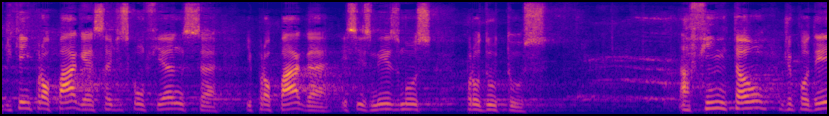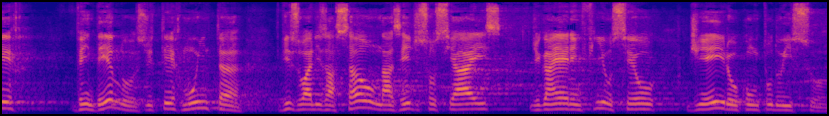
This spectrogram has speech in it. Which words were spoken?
de quem propaga essa desconfiança e propaga esses mesmos produtos, a fim então de poder vendê-los, de ter muita visualização nas redes sociais, de ganhar enfim o seu dinheiro com tudo isso.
